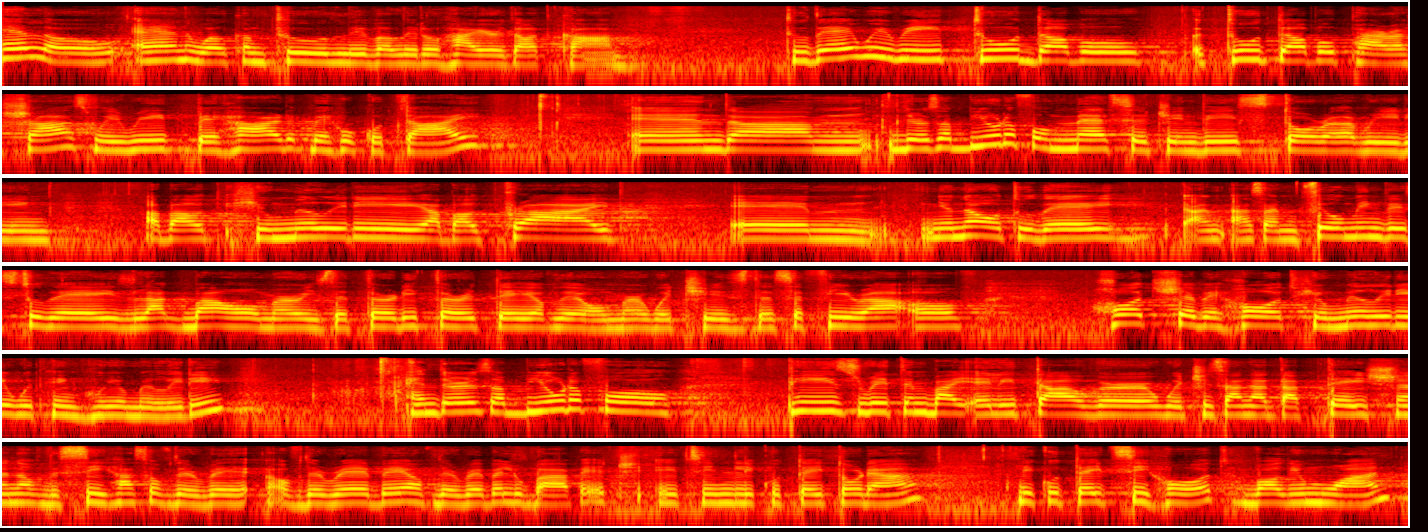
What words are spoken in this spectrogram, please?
Hello and welcome to livealittlehigher.com. Today we read two double two double parashas. We read Behar Behukotai, and um, there's a beautiful message in this Torah reading about humility, about pride. Um, you know, today, I'm, as I'm filming this today, is Lag BaOmer, is the 33rd day of the Omer, which is the Sephira of Hod Shebehod, humility within humility. And there's a beautiful piece written by Eli Touger, which is an adaptation of the Sihas of the, Re, of the Rebbe, of the Rebbe Lubavitch. It's in Likutei Torah, Likutei Sihot, Volume 1.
